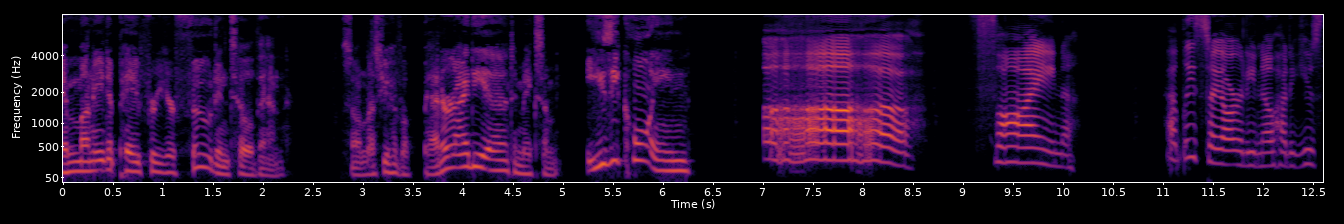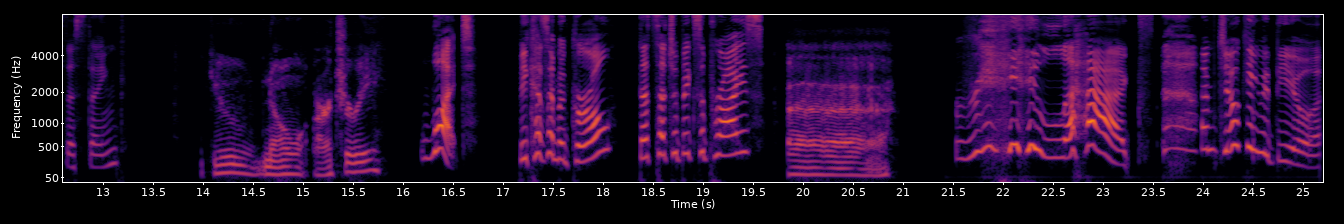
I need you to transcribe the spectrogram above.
and money to pay for your food until then. So, unless you have a better idea to make some easy coin. Ugh. Fine. At least I already know how to use this thing. You know archery? What? Because I'm a girl? That's such a big surprise? Uh. Relax. I'm joking with you.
